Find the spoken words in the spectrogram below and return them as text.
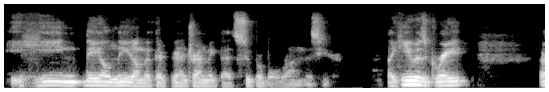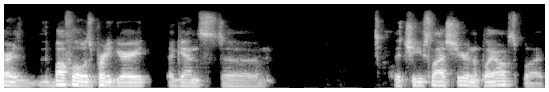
he they'll need him if they're going to try and make that Super Bowl run this year. Like he was great, or the Buffalo was pretty great against uh, the Chiefs last year in the playoffs, but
